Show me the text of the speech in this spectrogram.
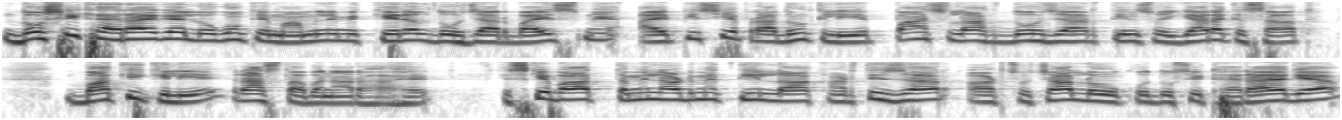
दोषी ठहराए गए लोगों के मामले में केरल 2022 में आईपीसी अपराधों के लिए पाँच लाख दो हज़ार तीन सौ ग्यारह के साथ बाकी के लिए रास्ता बना रहा है। इसके बाद तमिलनाडु में तीन लाख अड़तीस हज़ार आठ सौ चार लोगों को दोषी ठहराया गया।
